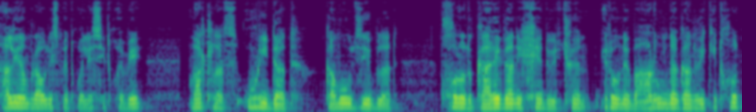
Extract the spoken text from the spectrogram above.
ძალიან მრავლის მეტყველი სიტყვები. მართლაც ურიდად გამოუძიებლად მხოლოდ გარეგანი ხედვით ჩვენ პიროვნება არ უნდა განვიკითხოთ.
